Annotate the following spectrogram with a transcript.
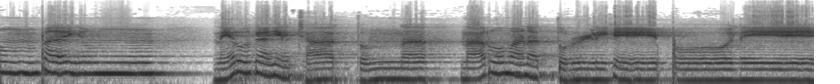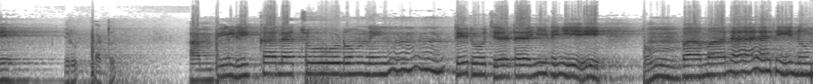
തുമ്പയും നെറുകയിൽ ചാർത്തുന്ന നറുമണത്തുള്ളിയെ പോലെ ഒരു പാട്ട്. അമ്പിളിക്കല ചൂടും നിൻ തിരുചടയിലേ തുമ്പമലരിനും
